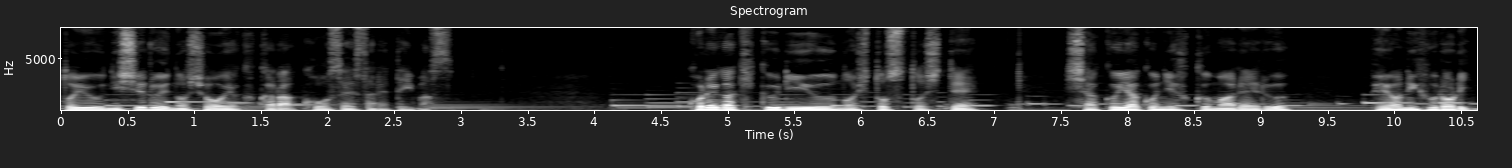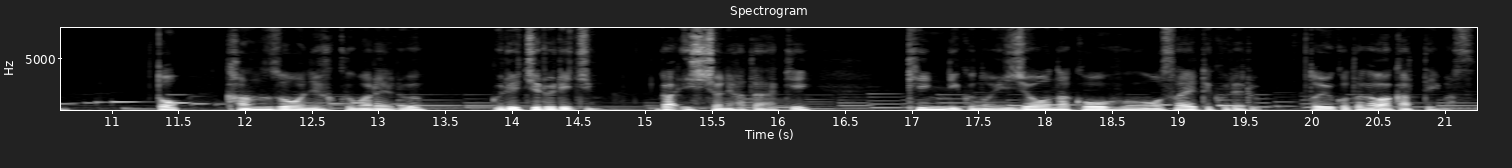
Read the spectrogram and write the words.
という2種類の生薬から構成されています。これが効く理由の一つとして芍薬に含まれるペオニフロリンと肝臓に含まれるグリチルリチンが一緒に働き筋肉の異常な興奮を抑えてくれるということが分かっています。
